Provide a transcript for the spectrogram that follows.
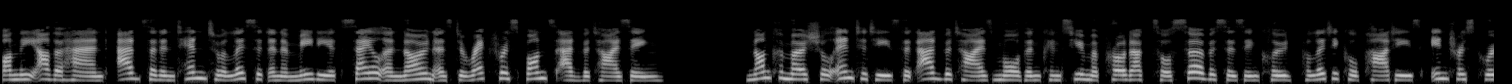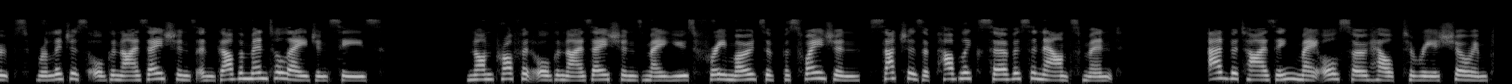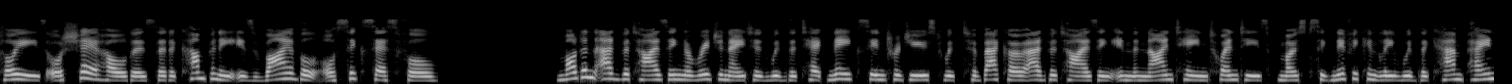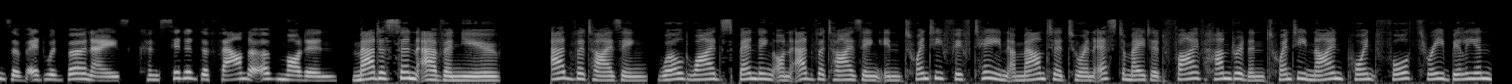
On the other hand, ads that intend to elicit an immediate sale are known as direct response advertising. Non-commercial entities that advertise more than consumer products or services include political parties, interest groups, religious organizations and governmental agencies. Non-profit organizations may use free modes of persuasion, such as a public service announcement. Advertising may also help to reassure employees or shareholders that a company is viable or successful. Modern advertising originated with the techniques introduced with tobacco advertising in the 1920s, most significantly with the campaigns of Edward Bernays, considered the founder of modern Madison Avenue Advertising Worldwide spending on advertising in 2015 amounted to an estimated $529.43 billion.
